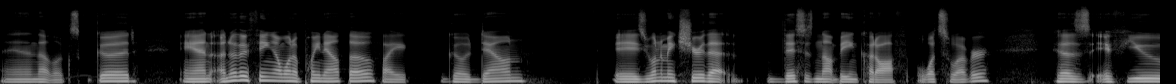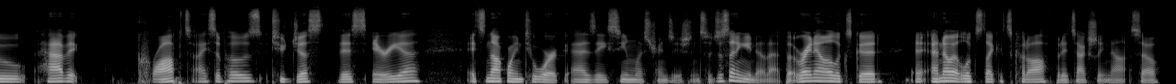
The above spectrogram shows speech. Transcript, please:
and that looks good. And another thing I want to point out though, if I go down, is you want to make sure that this is not being cut off whatsoever. Because if you have it cropped, I suppose, to just this area, it's not going to work as a seamless transition. So just letting you know that. But right now it looks good. I know it looks like it's cut off, but it's actually not. So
